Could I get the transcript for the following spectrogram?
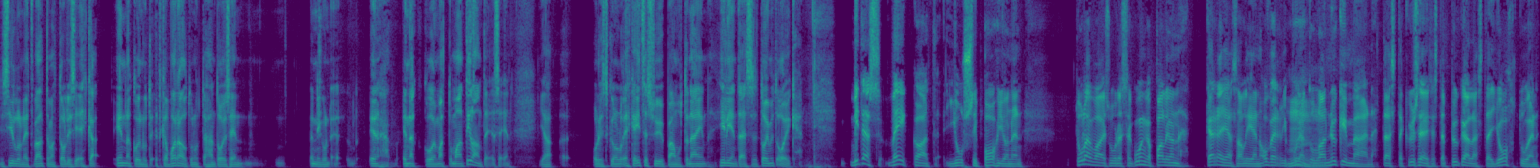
niin silloin et välttämättä olisi ehkä ennakoinut, etkä varautunut tähän toiseen niin kuin ennakoimattomaan tilanteeseen. Ja olisitko ollut ehkä itse syypää, mutta näin hiljentäessä se toimit oikein. Mitäs veikkaat, Jussi Pohjonen, tulevaisuudessa kuinka paljon käräjäsalien overippuja mm. tullaan nykimään tästä kyseisestä pykälästä johtuen?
